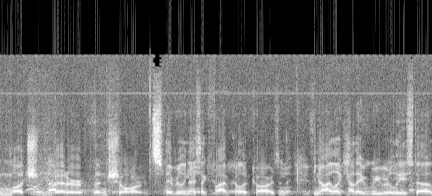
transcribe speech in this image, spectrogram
much better than shards. They have really nice like five colored cards, and you know I like how they re-released, uh,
